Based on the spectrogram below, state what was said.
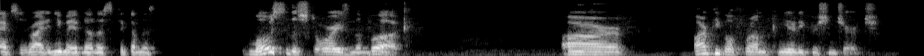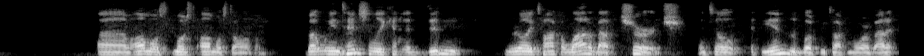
absolutely right, and you may have noticed, picked up this. Most of the stories in the book are are people from Community Christian Church. Um, almost most almost all of them but we intentionally kind of didn't really talk a lot about church until at the end of the book we talk more about it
